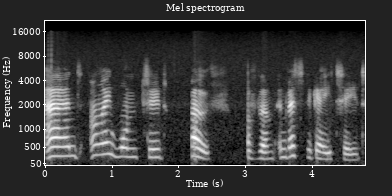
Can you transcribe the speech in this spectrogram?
And I wanted both of them investigated.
